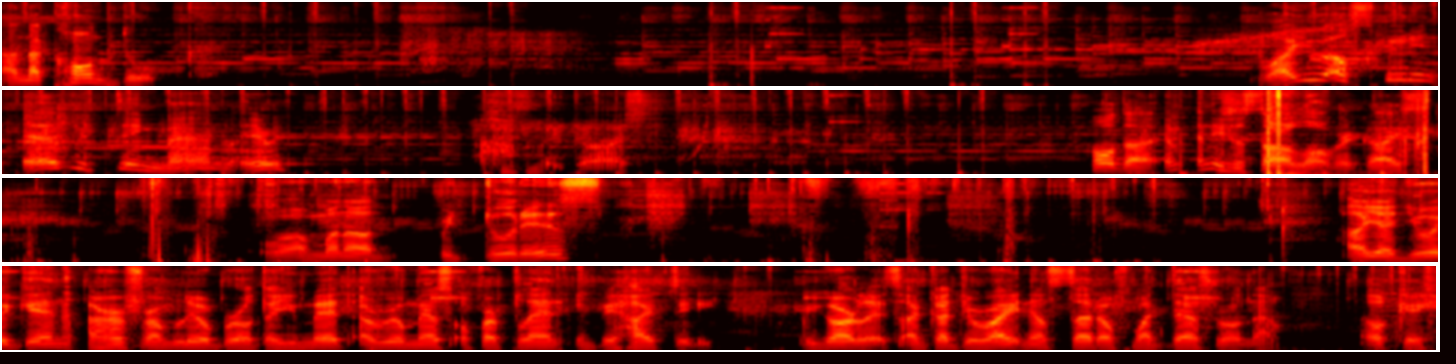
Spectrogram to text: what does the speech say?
Anaconduke. Why are you outspeeding everything, man? Every oh my gosh. Hold on, I need to start all over, guys. Well, I'm gonna redo this. Oh yeah, you again? I heard from Leo Bro that you made a real mess of our plan in Beehive City. Regardless, I got you right inside of my death row now. Okay.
